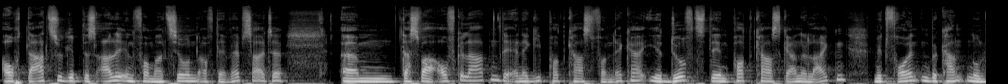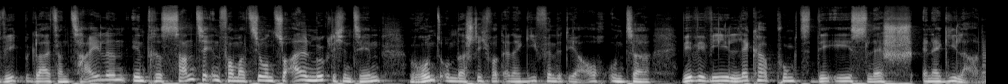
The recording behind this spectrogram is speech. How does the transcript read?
Auch dazu gibt es alle Informationen auf der Webseite. Ähm, das war aufgeladen, der Energie-Podcast von Lecker. Ihr dürft den Podcast gerne liken, mit Freunden, Bekannten und Wegbegleitern teilen. Interessante Informationen zu allen möglichen Themen rund um das Stichwort Energie findet ihr auch unter www.lecker.de slash Energieladen.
